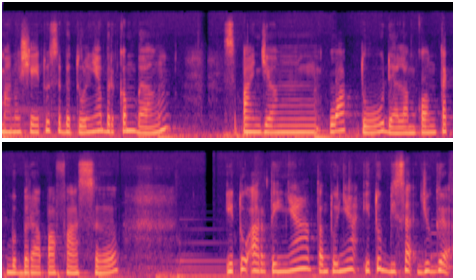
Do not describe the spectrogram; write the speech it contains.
manusia itu sebetulnya berkembang sepanjang waktu dalam konteks beberapa fase. Itu artinya tentunya itu bisa juga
